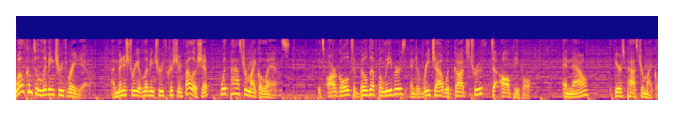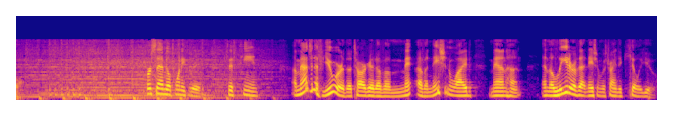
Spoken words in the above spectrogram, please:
Welcome to Living Truth Radio, a ministry of Living Truth Christian Fellowship with Pastor Michael Lands. It's our goal to build up believers and to reach out with God's truth to all people. And now, here's Pastor Michael. 1 Samuel 23, 15. Imagine if you were the target of a, ma- of a nationwide manhunt and the leader of that nation was trying to kill you.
